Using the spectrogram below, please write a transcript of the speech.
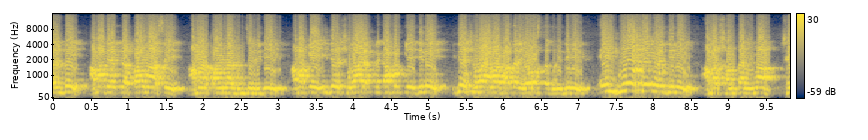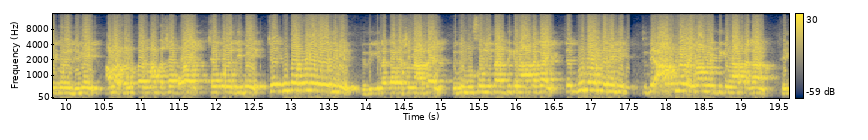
আসবে, আমাদের একটা পাওনা আছে, আমার পাওনা বুঝে দিবে আমাকে ঈদের সময় একটা কাপড় কিনে দিবে ঈদের সময় আমার বাজারে ব্যবস্থা করে দিবে এইগুলো কে করে দিবে। আমার সন্তান ইমাম সে করে দিবে। আমার সন্তান মাদ্রাসায় পড়ায় সে করে দিবে। সে কোথার থেকে করে দিবে। যদি এলাকাবাসী না দেয়, যদি মুসল্লি তার দিকে না তাকায়, সে কোথার থেকে দিবে। যদি আপনারা ইমামের দিকে না তাকান, সেই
